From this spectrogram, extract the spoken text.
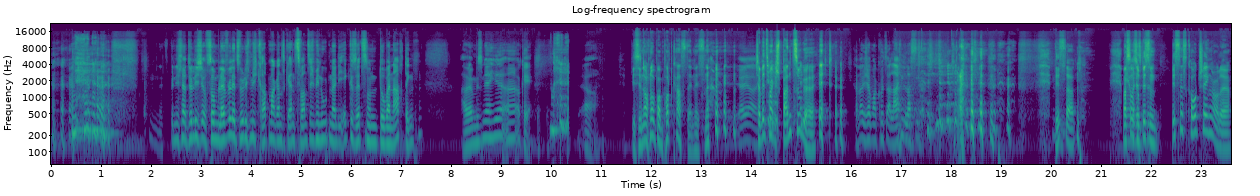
jetzt bin ich natürlich auf so einem Level, jetzt würde ich mich gerade mal ganz gern 20 Minuten an die Ecke setzen und darüber nachdenken. Aber wir müssen ja hier, äh, okay. ja. Wir sind auch noch beim Podcast, Dennis. Ne? Ja, ja. Ich habe jetzt mal gespannt zugehört. Ich kann euch ja mal kurz allein lassen. Bis dann. Machst du auch so ein bisschen Business Coaching oder?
